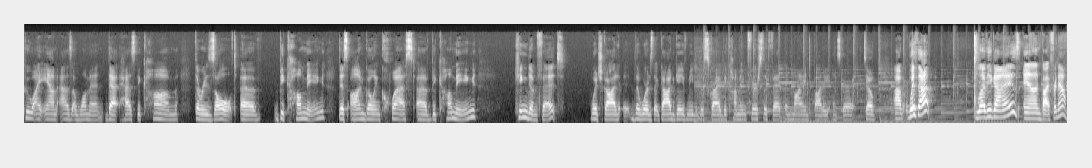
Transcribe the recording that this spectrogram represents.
who i am as a woman that has become the result of becoming this ongoing quest of becoming kingdom fit which God, the words that God gave me to describe becoming fiercely fit in mind, body, and spirit. So, um, with that, love you guys, and bye for now.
